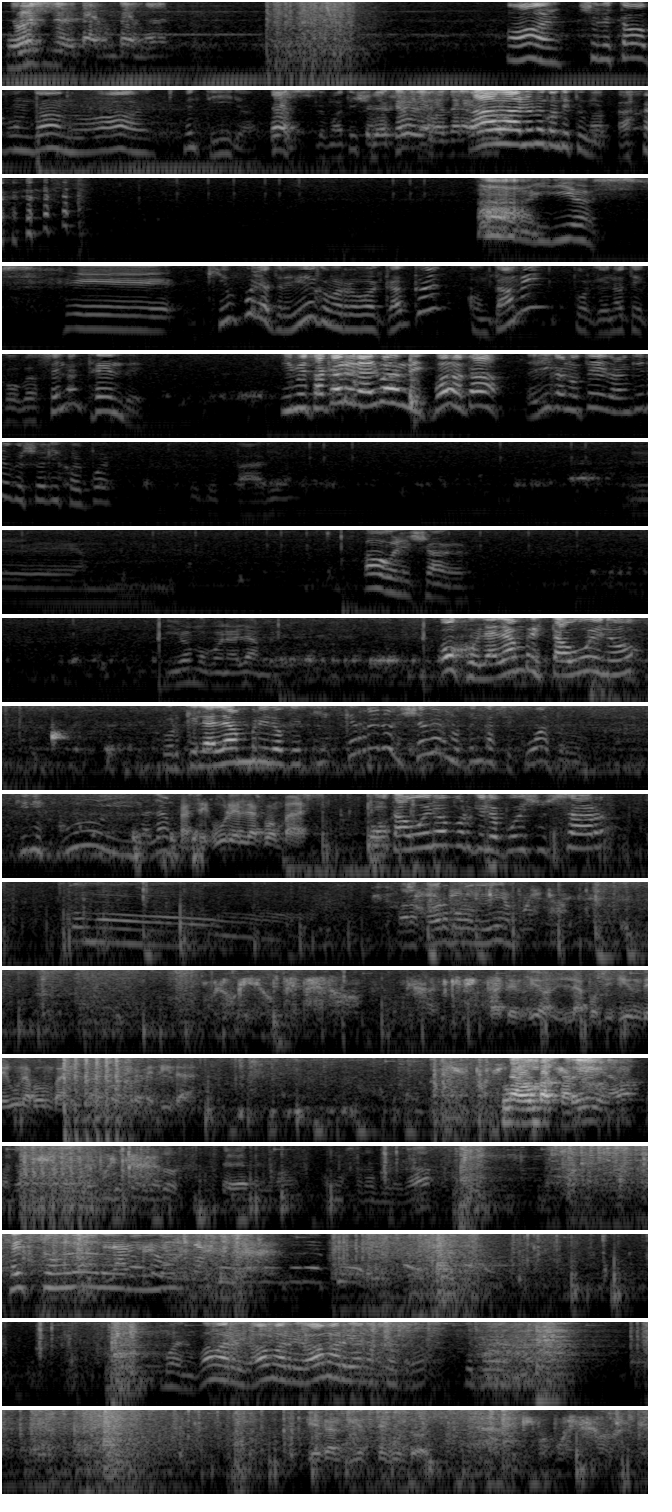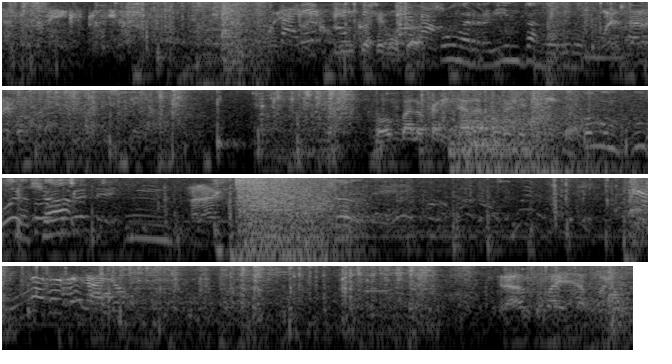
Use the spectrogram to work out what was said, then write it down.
Igual yo ya le estaba apuntando, eh. Ay, yo le estaba apuntando. Ay, mentira. No, Lo maté yo. Pero yo voy a matar a Ah, va, no me contesto bien. Ay, Dios. Eh, ¿Quién fue el atrevido que me robó el Capcan? Contame, porque no te conversé, no entiende. Y me sacaron al bandit. Bueno, está. Elijan ustedes, tranquilo que yo elijo después. Que te parió. Eh, vamos con el Jagger. Y vamos con alambre. Ojo, el alambre está bueno. Porque el alambre lo que tiene. Qué raro el Jagger no tenga C4. Tiene escudo y alambre. Aseguren las bombas. Está bueno porque lo podés usar como. para saber por dónde viene. Atención, la posición de una bomba está comprometida. Una bomba hacia arriba y una abajo, ¿no? Vamos a ahora por acá. Es hora de bailar. Bueno, vamos arriba, vamos arriba, vamos arriba nosotros. ¿Qué podemos? Quedan 10 segundos. 5 segundos. ¿Cómo me revientan los drones? Bomba localizada por el enemigo. Pongo un fusi allá. Un fusi. Allá. La mina de regalo.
